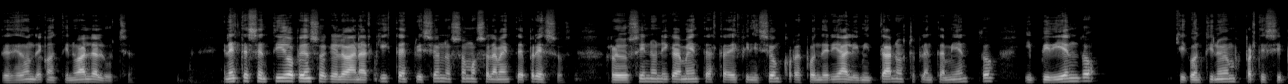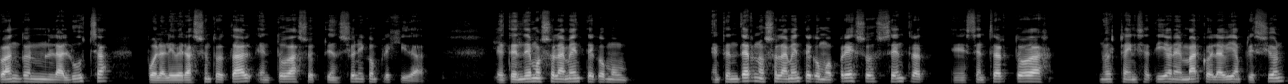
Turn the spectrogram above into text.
desde donde continuar la lucha. En este sentido, pienso que los anarquistas en prisión no somos solamente presos. Reducirnos únicamente a esta definición correspondería a limitar nuestro planteamiento, impidiendo que continuemos participando en la lucha por la liberación total en toda su extensión y complejidad. Entendemos solamente como, entendernos solamente como presos, eh, centrar toda nuestra iniciativa en el marco de la vida en prisión,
